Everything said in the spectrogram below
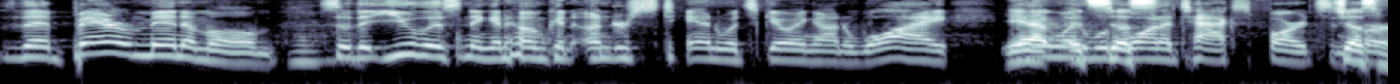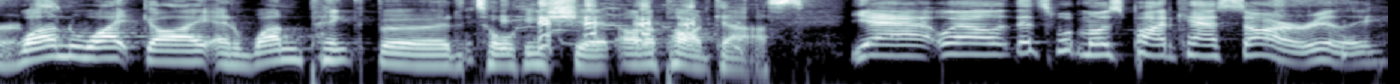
the bare minimum, so that you listening at home can understand what's going on and why Yeah, anyone would just- want to tax farts and Just burps. one white guy and one pink bird talking shit on a podcast. Yeah, well, that's what most podcasts are, really.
